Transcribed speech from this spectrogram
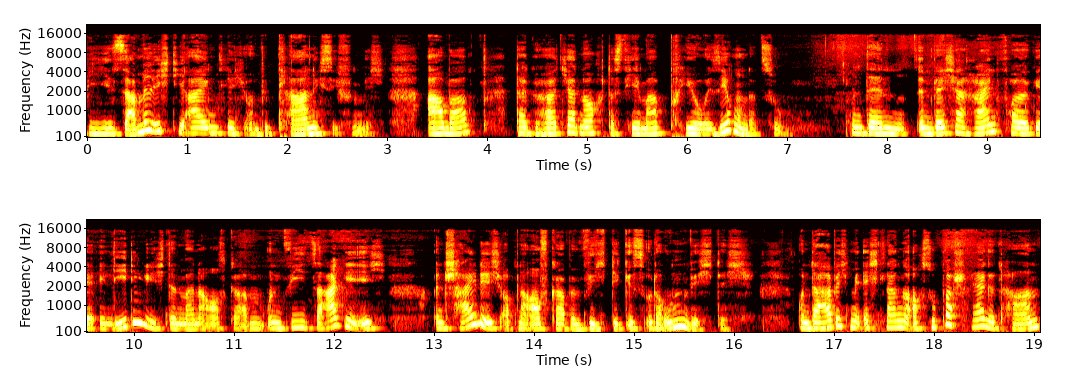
wie sammle ich die eigentlich und wie plane ich sie für mich. Aber da gehört ja noch das Thema Priorisierung dazu. Denn in welcher Reihenfolge erledige ich denn meine Aufgaben und wie sage ich, entscheide ich, ob eine Aufgabe wichtig ist oder unwichtig? Und da habe ich mir echt lange auch super schwer getan.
